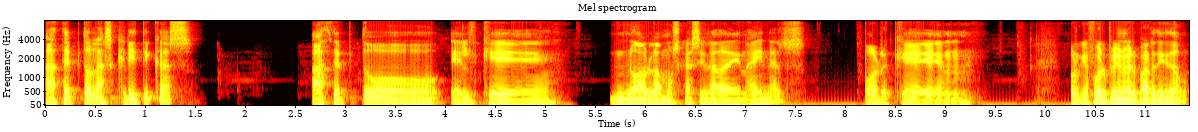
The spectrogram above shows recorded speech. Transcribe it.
acepto las críticas, acepto el que no hablamos casi nada de Niners, porque, porque fue el primer partido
